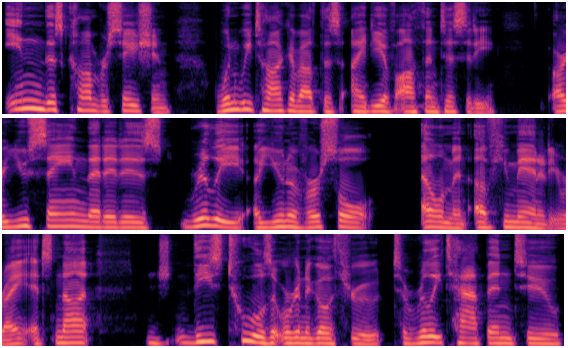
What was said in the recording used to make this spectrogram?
in this conversation when we talk about this idea of authenticity are you saying that it is really a universal element of humanity, right? It's not these tools that we're going to go through to really tap into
